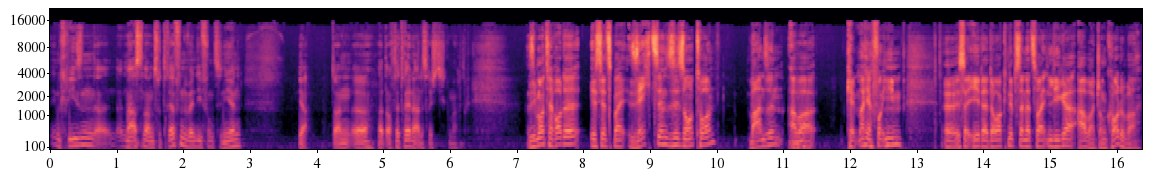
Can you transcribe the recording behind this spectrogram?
in Krisen äh, Maßnahmen zu treffen, wenn die funktionieren. Ja, dann äh, hat auch der Trainer alles richtig gemacht. Simon Terodde ist jetzt bei 16 Saisontoren. Wahnsinn, mhm. aber kennt man ja von ihm. Äh, ist ja eh der Dauerknips in der zweiten Liga. Aber John Cordoba,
